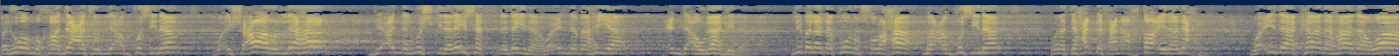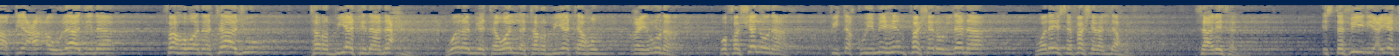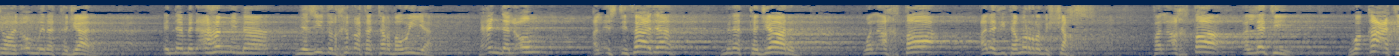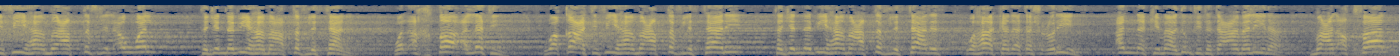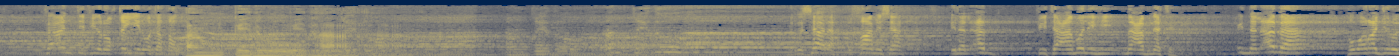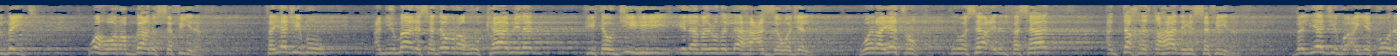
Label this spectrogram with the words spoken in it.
بل هو مخادعة لأنفسنا وإشعار لها بأن المشكلة ليست لدينا وإنما هي عند أولادنا. لم لا نكون صرحاء مع أنفسنا ونتحدث عن أخطائنا نحن. وإذا كان هذا واقع أولادنا فهو نتاج تربيتنا نحن ولم يتولى تربيتهم غيرنا. وفشلنا في تقويمهم فشل لنا وليس فشلا لهم. ثالثا استفيدي أيتها الأم من التجارب. إن من أهم ما يزيد الخبرة التربوية عند الأم الاستفادة من التجارب والأخطاء التي تمر بالشخص. فالأخطاء التي وقعت فيها مع الطفل الأول تجنبيها مع الطفل الثاني. والأخطاء التي وقعت فيها مع الطفل الثاني تجنبيها مع الطفل الثالث. وهكذا تشعرين أنك ما دمت تتعاملين مع الأطفال فأنت في رقي وتطور. أنقذوها. الرسالة الخامسة إلى الأب في تعامله مع ابنته. إن الأب هو رجل البيت وهو ربان السفينة. فيجب أن يمارس دوره كاملا في توجيهه إلى ما يرضي الله عز وجل. ولا يترك لوسائل الفساد أن تخرق هذه السفينة. بل يجب أن يكون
